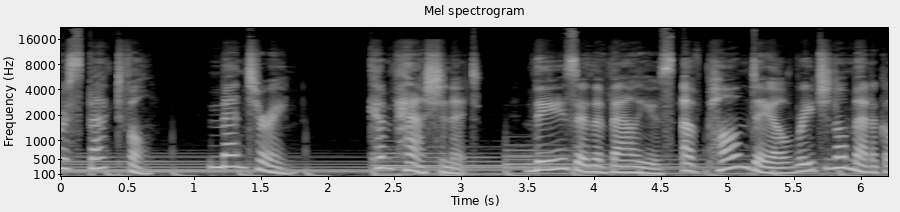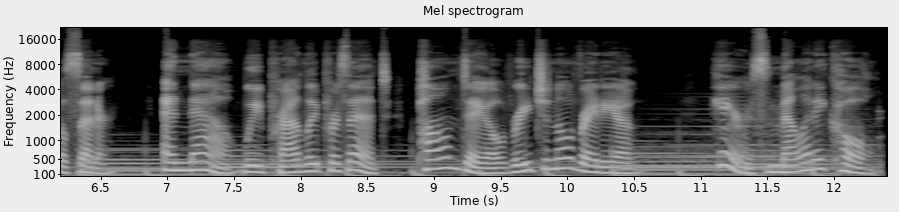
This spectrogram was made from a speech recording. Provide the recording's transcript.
respectful, mentoring, compassionate. These are the values of Palmdale Regional Medical Center. And now we proudly present Palmdale Regional Radio. Here's Melanie Cole.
